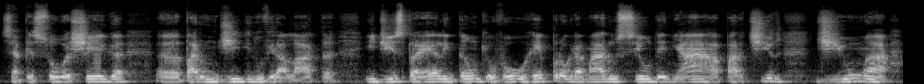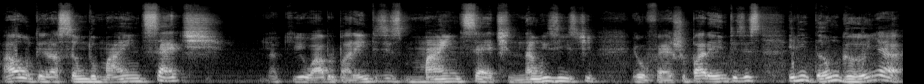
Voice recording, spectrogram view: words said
Se a pessoa chega uh, para um digno vira-lata e diz para ela então que eu vou reprogramar o seu DNA a partir de uma alteração do mindset, aqui eu abro parênteses, mindset não existe, eu fecho parênteses, ele então ganha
